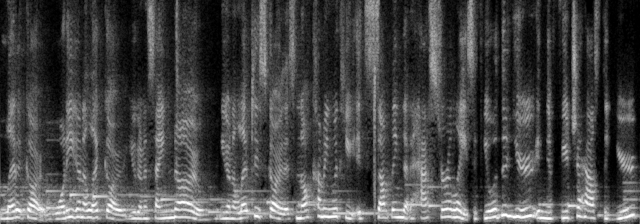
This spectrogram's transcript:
let it go. What are you going to let go? You're going to say, no, you're going to let this go. That's not coming with you. It's something that has to release. If you're the you in the future house, the you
